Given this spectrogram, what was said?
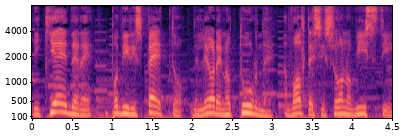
di chiedere un po' di rispetto nelle ore notturne, a volte si sono visti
